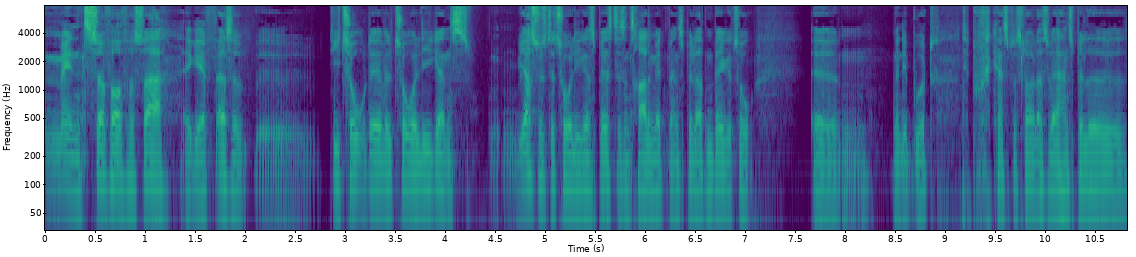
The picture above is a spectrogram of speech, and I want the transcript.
Men så for at forsvare AGF, altså øh, de to, det er vel to af ligans, jeg synes det er to af ligans bedste centrale midtbanespillere, dem begge to. Øh, men det burde, det burde Kasper Slot også være. Han spillede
